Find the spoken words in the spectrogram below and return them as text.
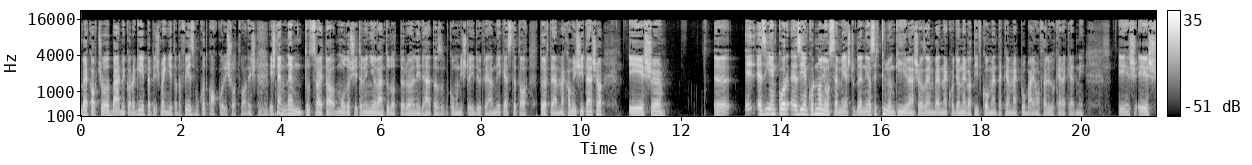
bekapcsolod bármikor a gépet, és megnyitod a Facebookot, akkor is ott van, és, uh-huh. és nem, nem tudsz rajta módosítani, nyilván tudod törölni, de hát az kommunista időkre emlékeztet, a történelem meghamisítása, és ez ilyenkor, ez ilyenkor nagyon személyes tud lenni, az egy külön kihívása az embernek, hogy a negatív kommenteken megpróbáljon felülkerekedni. És, és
